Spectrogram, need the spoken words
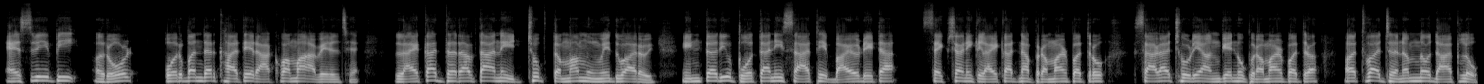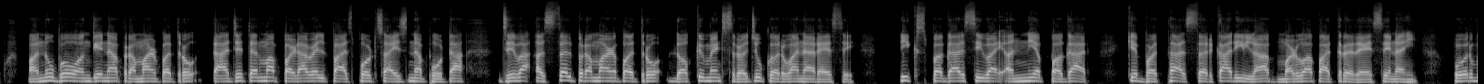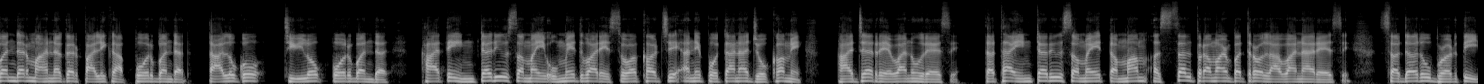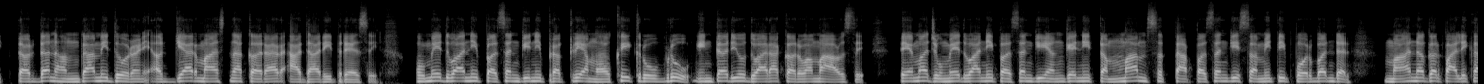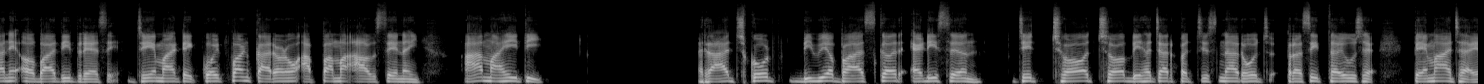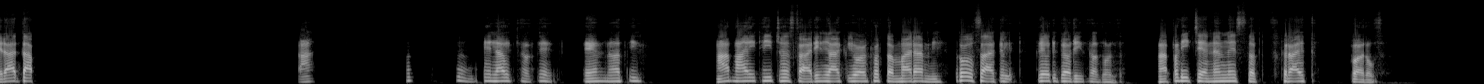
એસવીપી રોડ પોરબંદર ખાતે રાખવામાં આવેલ છે. લાયકાત ધરાવતા અને ઈચ્છુક તમામ ઉમેદવારોએ ઇન્ટરવ્યૂ પોતાની સાથે બાયોડેટા શૈક્ષણિક લાયકાતના પ્રમાણપત્રો, શાળા છોડ્યા અંગેનું પ્રમાણપત્ર અથવા જન્મનો દાખલો, અનુભવ અંગેના પ્રમાણપત્રો, તાજેતરમાં પડાવેલ પાસપોર્ટ સાઇઝના ફોટા જેવા અસલ પ્રમાણપત્રો, ડોક્યુમેન્ટ્સ રજૂ કરવાના રહેશે. ફિક્સ પગાર સિવાય અન્ય પગાર કે ભથ્થા સરકારી લાભ મળવાપાત્ર રહેશે નહીં. પોરબંદર મહાનગરપાલિકા, પોરબંદર તાલુકો, જિલ્લો, પોરબંદર ખાતે ઇન્ટરવ્યૂ સમયે ઉમેદવારે સ્વખર્ચે અને પોતાના જોખમે હાજર રહેવાનું રહેશે તથા ઇન્ટરવ્યૂ સમયે તમામ અસલ પ્રમાણપત્રો લાવવાના રહેશે. સદરુ ભરતી, તદ્દન હંગામી ધોરણે અગિયાર માસના કરાર આધારિત રહેશે. ઉમેદવારની પસંદગીની પ્રક્રિયા મૌખિક રૂબરૂ ઇન્ટરવ્યૂ દ્વારા કરવામાં આવશે. તેમજ ઉમેદવારની પસંદગી અંગેની તમામ સત્તા પસંદગી સમિતિ પોરબંદર મહાનગરપાલિકાને અબાધિત રહેશે, જે માટે કોઈ પણ કારણો આપવામાં આવશે નહીં. આ માહિતી રાજકોટ દિવ્ય ભાસ્કર એડિશન, જે છ છ બે હજાર પચીસના રોજ પ્રસિદ્ધ થયું છે. તેમાં જાહેરાત આપ આ માહિતી જો સારી લાગી હોય તો તમારા મિત્રો સાથે શેર કરી શકો છો. આપણી ચેનલને સબસ્ક્રાઇબ કરો.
